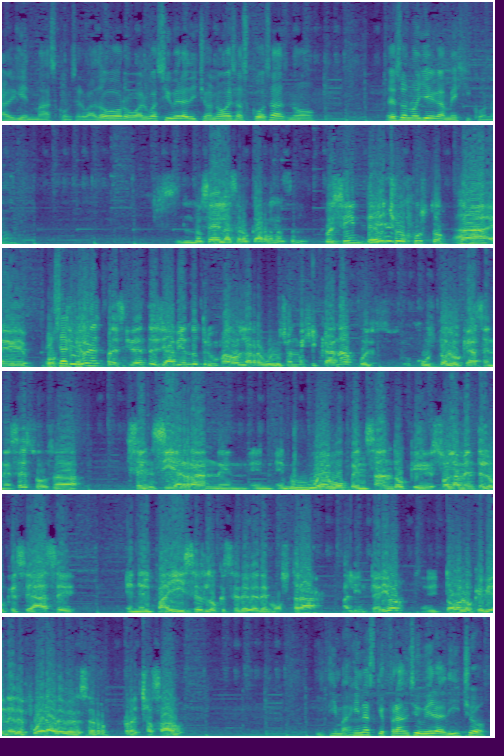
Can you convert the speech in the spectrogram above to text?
alguien más conservador o algo así hubiera dicho, no, esas cosas no. Eso no llega a México, ¿no? no sé, Lázaro Cárdenas, ¿no? Pues sí, de hecho, justo. O sea, Ajá, eh, exacto. posteriores presidentes ya habiendo triunfado la Revolución Mexicana, pues justo lo que hacen es eso. O sea, se encierran en, en- en un huevo pensando que solamente lo que se hace en el país es lo que se debe demostrar al interior. Y todo lo que viene de fuera debe de ser rechazado. ¿Y te imaginas que Francia hubiera dicho,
